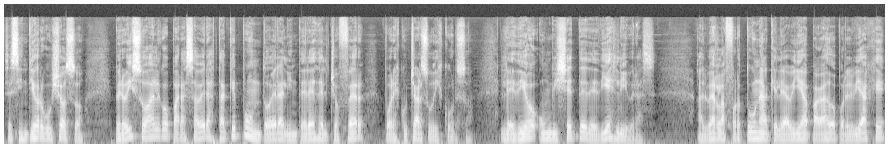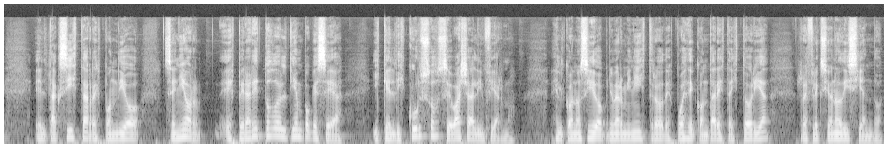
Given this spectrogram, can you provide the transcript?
se sintió orgulloso, pero hizo algo para saber hasta qué punto era el interés del chofer por escuchar su discurso. Le dio un billete de 10 libras. Al ver la fortuna que le había pagado por el viaje, el taxista respondió, Señor, esperaré todo el tiempo que sea, y que el discurso se vaya al infierno. El conocido primer ministro, después de contar esta historia, reflexionó diciendo,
